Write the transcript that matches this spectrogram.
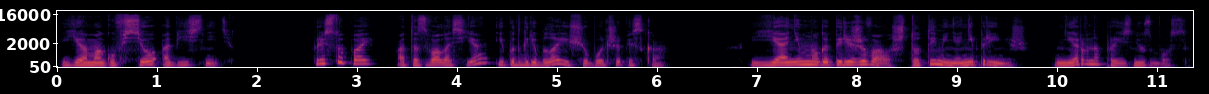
«Я могу все объяснить». «Приступай», — отозвалась я и подгребла еще больше песка. «Я немного переживал, что ты меня не примешь», — нервно произнес босс.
